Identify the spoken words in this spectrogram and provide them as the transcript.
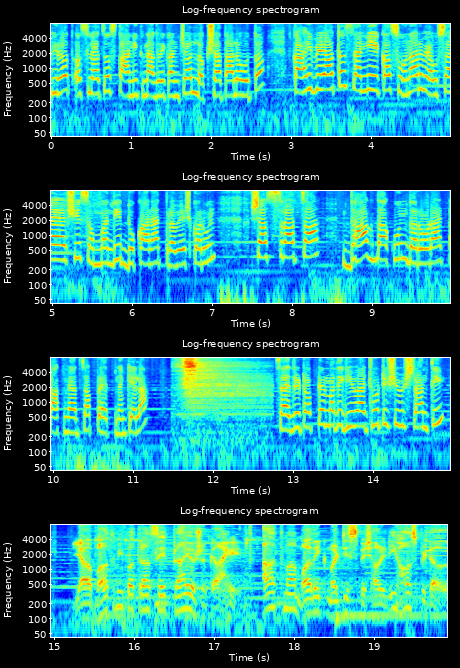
फिरत असल्याचं स्थानिक नागरिकांच्या लक्षात आलं होतं. काही वेळातच त्यांनी एका सोनार व्यवसायाशी संबंधित दुकानात प्रवेश करून शस्त्राचा धाक दाखवून दरोडा टाकण्याचा प्रयत्न केला. सायद्री टॉपमध्ये घेऊया छोटीशी विश्रांती. या बातमीपत्राचे प्रायोजक आहेत आत्मा मालिक मल्टी स्पेशालिटी हॉस्पिटल.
